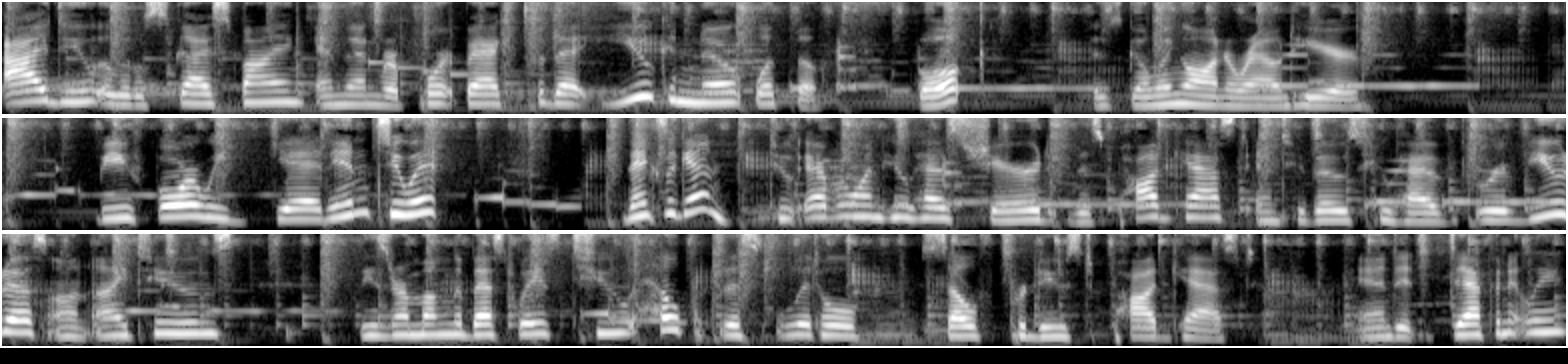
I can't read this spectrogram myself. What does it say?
I do a little sky spying and then report back so that you can know what the fuck is going on around here. Before we get into it, thanks again to everyone who has shared this podcast and to those who have reviewed us on iTunes. These are among the best ways to help this little self produced podcast, and it definitely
